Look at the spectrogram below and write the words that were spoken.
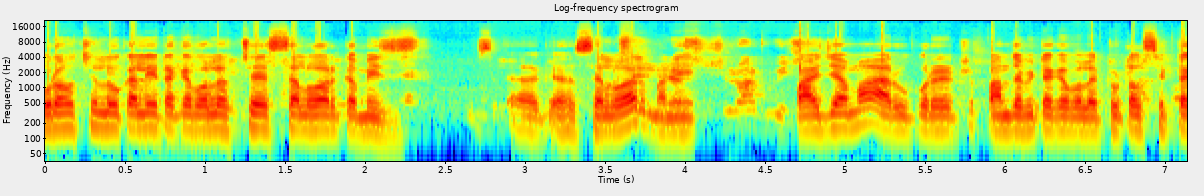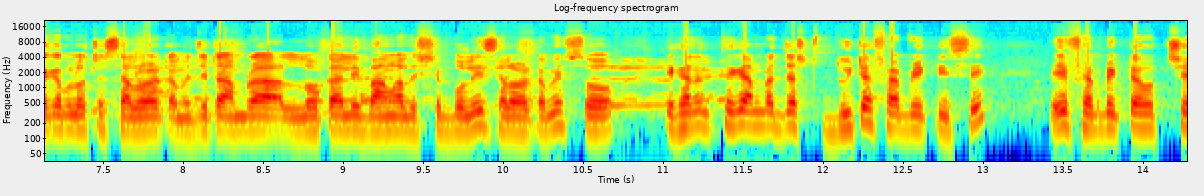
ওরা হচ্ছে লোকালি এটাকে বলে হচ্ছে সালোয়ার কামিজ সালোয়ার মানে পায়জামা আর উপরের পাঞ্জাবিটাকে বলে টোটাল সেটটাকে বলে হচ্ছে সালোয়ার কামিজ যেটা আমরা লোকালি বাংলাদেশে বলি সালোয়ার কামিজ। সো এখান থেকে আমরা জাস্ট দুইটা ফ্যাব্রিক নিচ্ছি এই ফ্যাব্রিকটা হচ্ছে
